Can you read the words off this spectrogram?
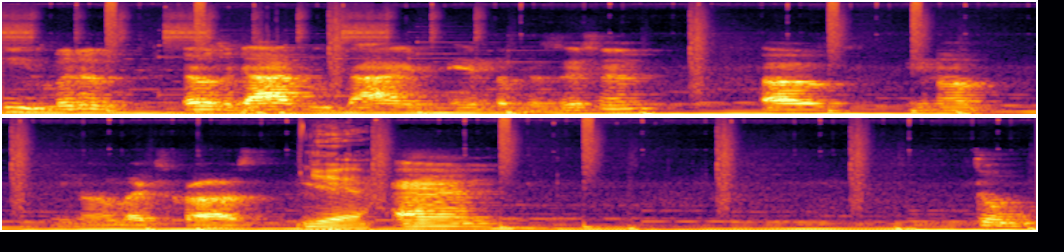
he literally. There was a guy who died in the position of you know, you know, legs crossed, Yeah. and the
